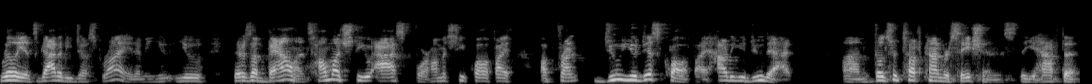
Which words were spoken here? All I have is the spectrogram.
really it's got to be just right. I mean you you there's a balance. How much do you ask for? How much do you qualify up front do you disqualify? How do you do that um, those are tough conversations that you have to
